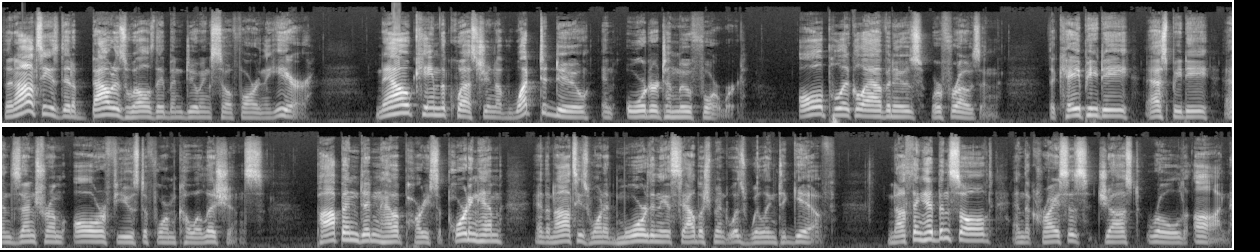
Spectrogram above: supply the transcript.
the Nazis did about as well as they've been doing so far in the year. Now came the question of what to do in order to move forward. All political avenues were frozen. The KPD, SPD, and Zentrum all refused to form coalitions. Papen didn't have a party supporting him, and the Nazis wanted more than the establishment was willing to give. Nothing had been solved, and the crisis just rolled on.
